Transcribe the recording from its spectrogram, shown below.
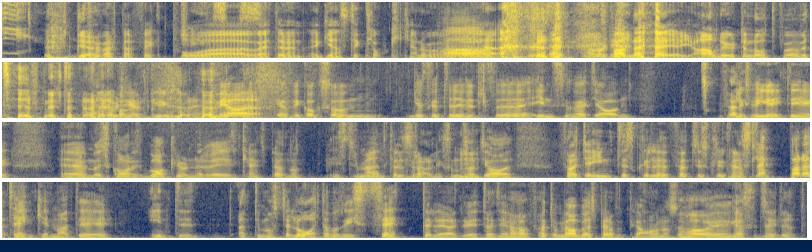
det hade varit perfekt på, Jesus. vad heter den, Against the Clock kan du vara med Ja, på. Bara, nej, jag har aldrig gjort en låt på över 10 minuter. Jag hade varit helt grym på det. Men jag, jag fick också mm, ganska tidigt eh, insåg att jag för jag har liksom ingen riktig eh, musikalisk bakgrund eller kan inte spela något instrument eller sådär liksom. Så Mm. att jag, för att jag inte skulle, för att jag skulle kunna släppa det här tänket med att det inte, att det måste låta på ett visst sätt eller att, vet, att jag, för att om jag börjar spela på piano så hör jag ju ganska tydligt att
